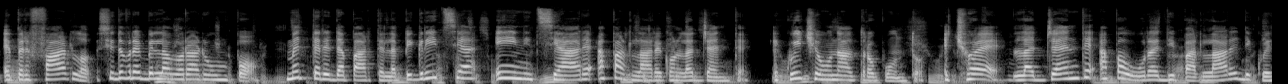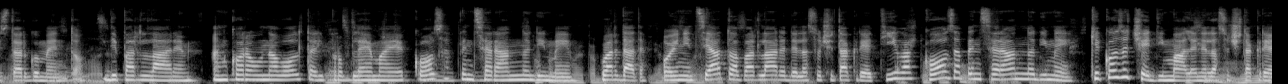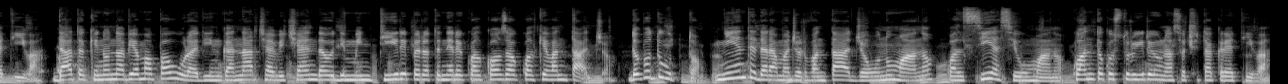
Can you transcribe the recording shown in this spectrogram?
E per farlo si dovrebbe lavorare un po', mettere da parte la pigrizia e iniziare a parlare con la gente. E qui c'è un altro punto, e cioè la gente ha paura di parlare di questo argomento. Di parlare. Ancora una volta il problema è cosa penseranno di me. Guardate, ho iniziato a parlare della società creativa, cosa penseranno di me? Che cosa c'è di male nella società creativa? Dato che non abbiamo paura di ingannarci a vicenda o di mentire per ottenere qualcosa o qualche vantaggio. Dopotutto, niente darà maggior vantaggio a un umano, qualsiasi umano, quanto costruire una società creativa.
